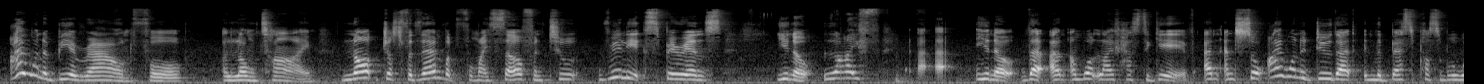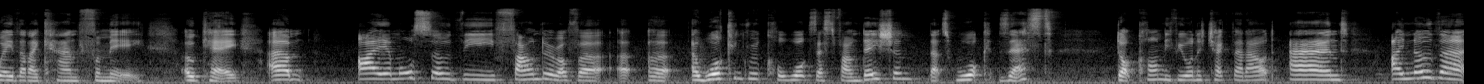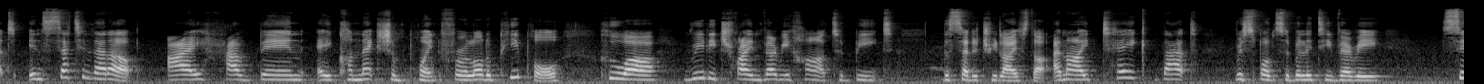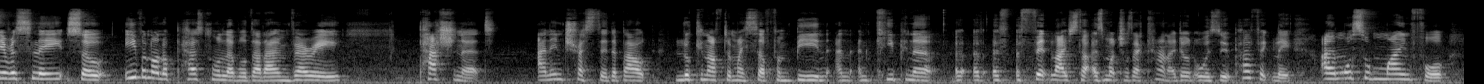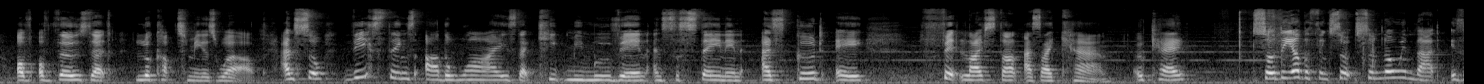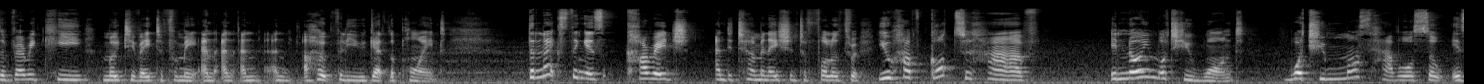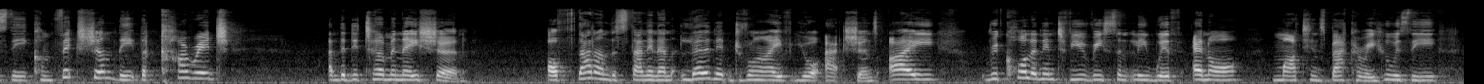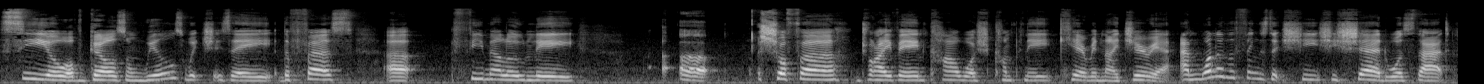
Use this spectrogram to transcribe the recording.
I want to be around for a long time, not just for them, but for myself, and to really experience, you know, life. Uh, uh you know that and, and, what life has to give and and so i want to do that in the best possible way that i can for me okay um, I am also the founder of a, a, a working group called Walk Zest Foundation. That's walkzest.com if you want to check that out. And I know that in setting that up, I have been a connection point for a lot of people who are really trying very hard to beat the sedentary lifestyle. And I take that responsibility very seriously. So, even on a personal level, that I'm very passionate and interested about looking after myself and being and, and keeping a, a, a, a fit lifestyle as much as I can. I don't always do it perfectly. I'm also mindful of, of those that look up to me as well. And so these things are the whys that keep me moving and sustaining as good a fit lifestyle as I can. Okay? So the other thing, so so knowing that is a very key motivator for me and and, and, and hopefully you get the point. The next thing is courage and determination to follow through. You have got to have in knowing what you want, what you must have also is the conviction, the, the courage, and the determination of that understanding and letting it drive your actions. I recall an interview recently with Enor Martins Bakary, who is the CEO of Girls on Wheels, which is a the first uh, female only uh, chauffeur driving car wash company here in Nigeria. And one of the things that she, she shared was that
